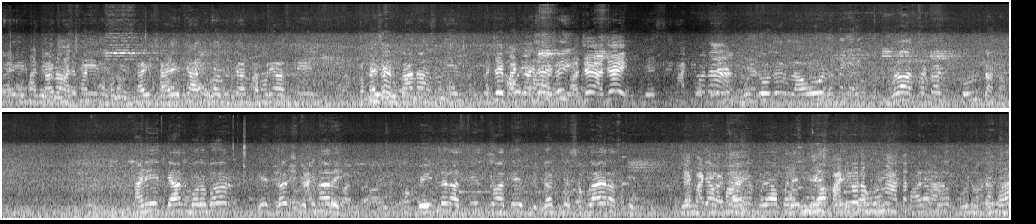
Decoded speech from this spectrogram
काही ठिकाणं असतील काही शाळेच्या आजूबाजूच्या टपऱ्या असतील काही दुकानं असतील. अजय पाटील अजय. अजय. अजय बुलडोजर लावून मुळा सकट तोडून टाका. आणि त्याचबरोबर हे ड्रग्ज विकणारे पेडलर असतील किंवा ते ड्रगचे सप्लायर असतील त्यांच्या मुळापर्यंत पायामुळं खोडून टाका.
